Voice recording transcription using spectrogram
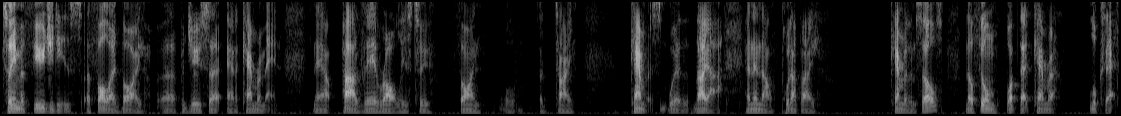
team of fugitives are followed by a producer and a cameraman. Now, part of their role is to find or obtain cameras where they are, and then they'll put up a camera themselves. they'll film what that camera looks at,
